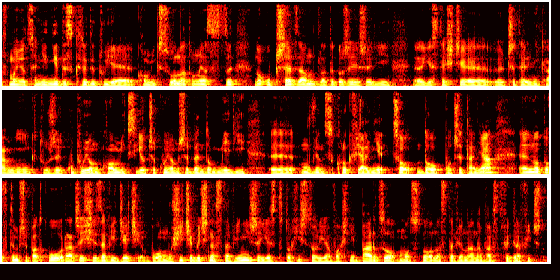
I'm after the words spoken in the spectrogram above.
w mojej ocenie nie dyskredytuje komiksu, natomiast no, uprzedzam, dlatego że jeżeli jesteście czytelnikami, którzy kupują komiks i oczekują, że będą mieli, e, mówiąc kolokwialnie, co do poczytania, e, no to w tym przypadku raczej się zawiedziecie, bo musicie być nastawieni, że jest to historia właśnie bardzo mocno nastawiona na warstwę graficzną.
